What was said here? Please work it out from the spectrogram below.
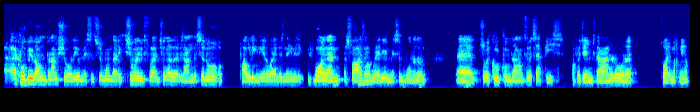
I I could be wrong, but I'm sure they were missing someone like someone influential, whether it was Andersen or Palhinha or whatever his name is. It was one of them, as far as I'm aware, they were missing one of them. Um, so it could come down to a set piece off a James Garner or a Dwight McNeil.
